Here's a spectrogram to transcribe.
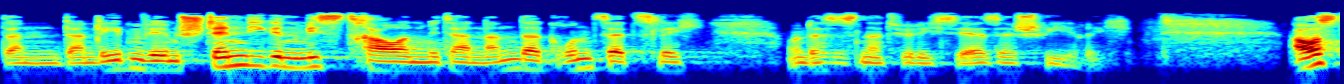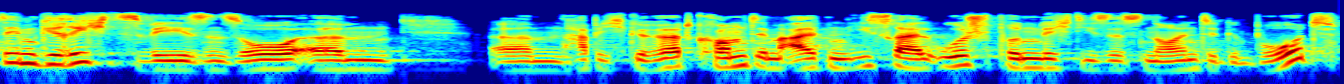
Dann, dann leben wir im ständigen Misstrauen miteinander grundsätzlich und das ist natürlich sehr, sehr schwierig. Aus dem Gerichtswesen, so ähm, ähm, habe ich gehört, kommt im alten Israel ursprünglich dieses neunte Gebot.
